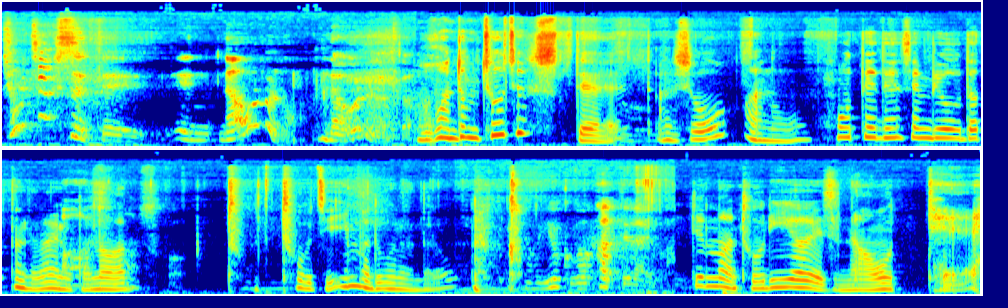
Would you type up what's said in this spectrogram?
チョーチフスってえ治るの？治るのですかでも腸チフスってあれでしょ？あの法定伝染病だったんじゃないのかな？当時。今どうなんだろう？なんか。なんかよく分かってないわ。でまあとりあえず治って。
